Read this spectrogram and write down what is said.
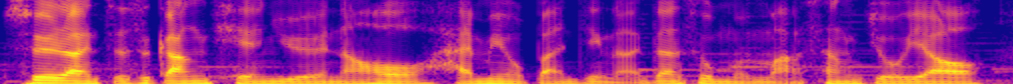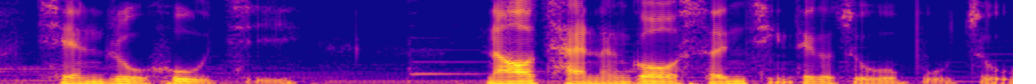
虽然只是刚签约，然后还没有搬进来，但是我们马上就要先入户籍。然后才能够申请这个租屋补助，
